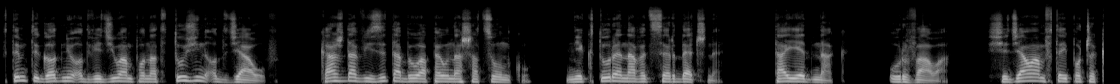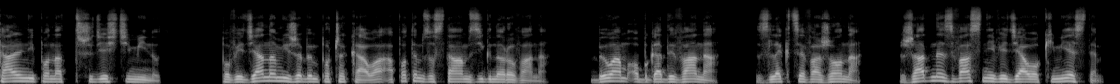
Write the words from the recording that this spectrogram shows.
W tym tygodniu odwiedziłam ponad tuzin oddziałów. Każda wizyta była pełna szacunku, niektóre nawet serdeczne. Ta jednak urwała. Siedziałam w tej poczekalni ponad 30 minut. Powiedziano mi, żebym poczekała, a potem zostałam zignorowana. Byłam obgadywana, zlekceważona. Żadne z was nie wiedziało, kim jestem.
